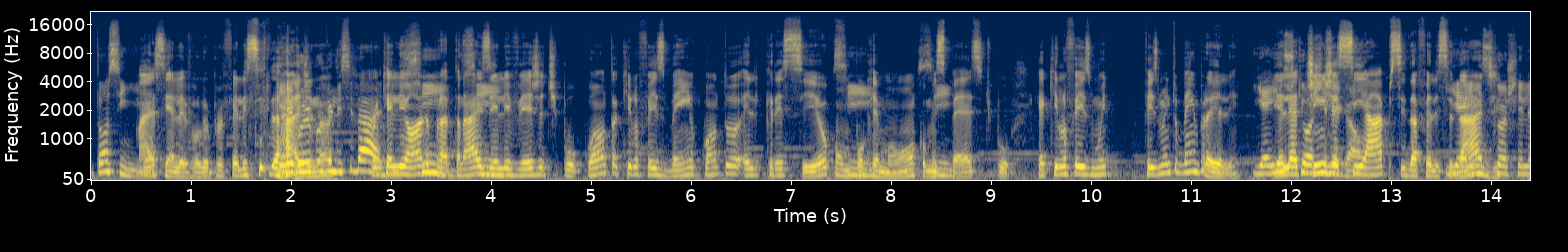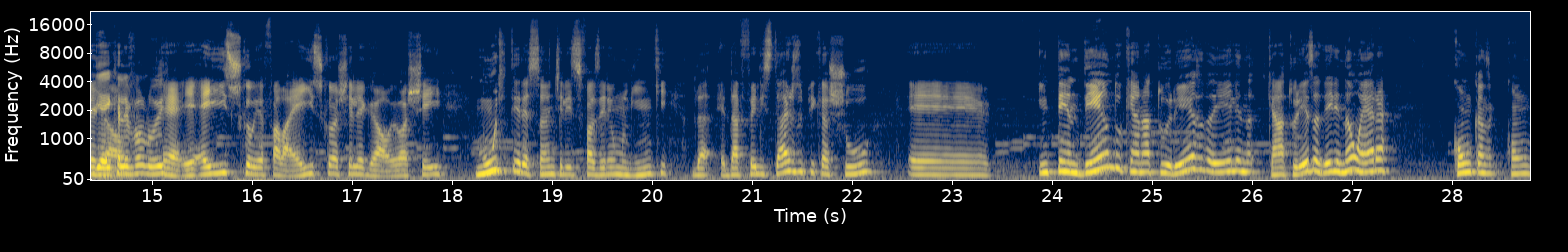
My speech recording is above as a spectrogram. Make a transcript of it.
Então, assim... Mas eu- assim, ele evoluiu por felicidade, Ele evoluiu por né? felicidade, Porque ele olha pra trás sim. e ele veja, tipo, o quanto aquilo fez bem, o quanto ele cresceu como Sim, Pokémon, como sim. espécie, tipo, que aquilo fez muito, fez muito bem pra ele. E é ele eu achei atinge esse ápice da E é felicidade. isso que eu achei E legal. aí que ele evolui. É, é, é isso que eu ia falar. É isso que eu achei legal. Eu achei muito interessante eles fazerem um link da, é, da felicidade do Pikachu, é, entendendo que a natureza dele, que a natureza dele não era com, com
